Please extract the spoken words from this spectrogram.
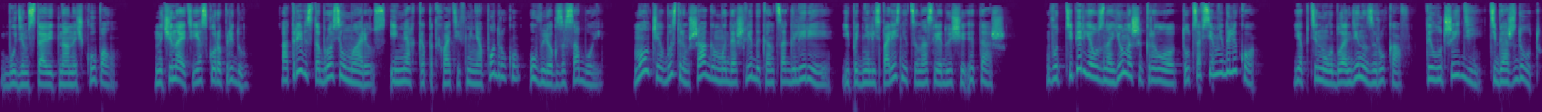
Будем ставить на ночь купол. Начинайте, я скоро приду. Отрывисто бросил Мариус и, мягко подхватив меня под руку, увлек за собой. Молча, быстрым шагом мы дошли до конца галереи и поднялись по лестнице на следующий этаж. Вот теперь я узнаю наше крыло, тут совсем недалеко. Я потянула блондина за рукав. Ты лучше иди, тебя ждут.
